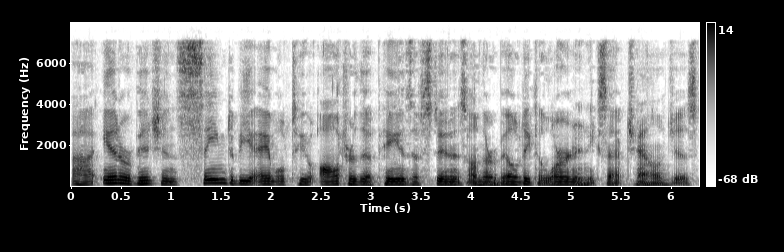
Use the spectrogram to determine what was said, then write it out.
uh, interventions seem to be able to alter the opinions of students on their ability to learn and accept challenges.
